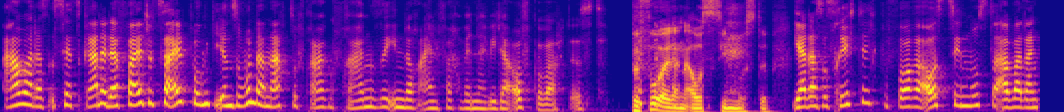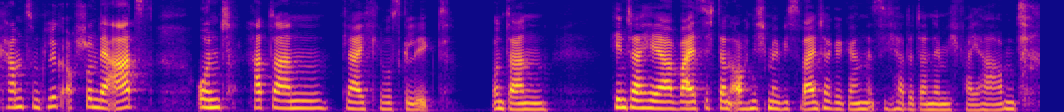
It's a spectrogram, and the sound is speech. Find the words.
Aber das ist jetzt gerade der falsche Zeitpunkt, Ihren Sohn danach zu fragen. Fragen Sie ihn doch einfach, wenn er wieder aufgewacht ist. Bevor er dann ausziehen musste. ja, das ist richtig, bevor er ausziehen musste. Aber dann kam zum Glück auch schon der Arzt und hat dann gleich losgelegt. Und dann hinterher weiß ich dann auch nicht mehr, wie es weitergegangen ist. Ich hatte dann nämlich Feierabend.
